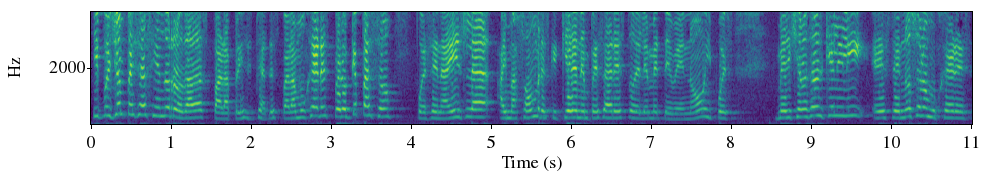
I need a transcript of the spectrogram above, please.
Y pues yo empecé haciendo rodadas para principiantes, para mujeres, pero ¿qué pasó? Pues en la isla hay más hombres que quieren empezar esto del MTV, ¿no? Y pues me dijeron, ¿sabes qué, Lili? Este, no solo mujeres,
